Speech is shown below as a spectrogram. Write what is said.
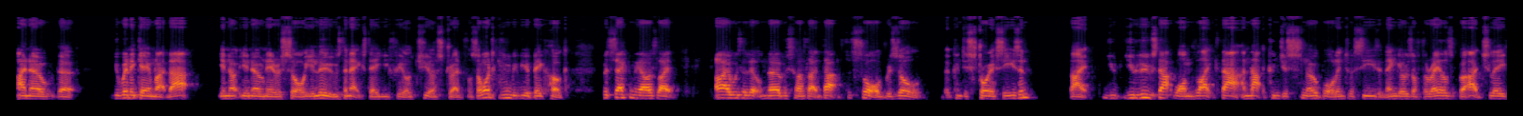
I know that you win a game like that, you're not you're no near a sore. You lose the next day, you feel just dreadful. So I wanted to give you a big hug. But secondly, I was like, I was a little nervous. I was like, that's the sort of result that can destroy a season. Like you you lose that one like that, and that can just snowball into a season, then goes off the rails. But actually,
